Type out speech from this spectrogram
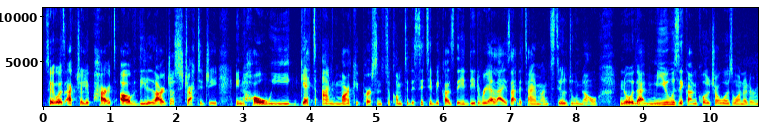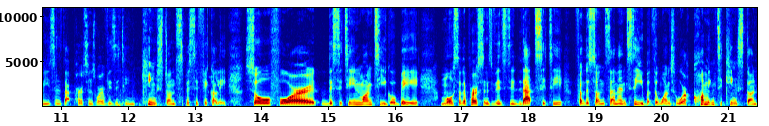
So it was actually part of the larger strategy in how we get and market persons to come to the city because they did realize at the time and still do now, know that mm. music and culture was one of the reasons that persons were visiting Kingston specifically. So for the city in Montego Bay, most of the persons visited that city for the sun, sun, and sea. But the ones who are coming to Kingston,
